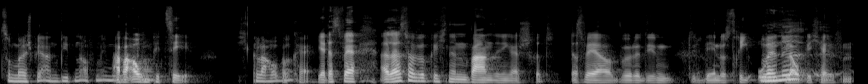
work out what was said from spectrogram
zum Beispiel anbieten auf dem Emulator. Aber auf dem PC. Ich glaube. Okay. Ja, das wäre, also das war wirklich ein wahnsinniger Schritt. Das wäre, würde diesem, der Industrie Weil, ne, unglaublich helfen.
